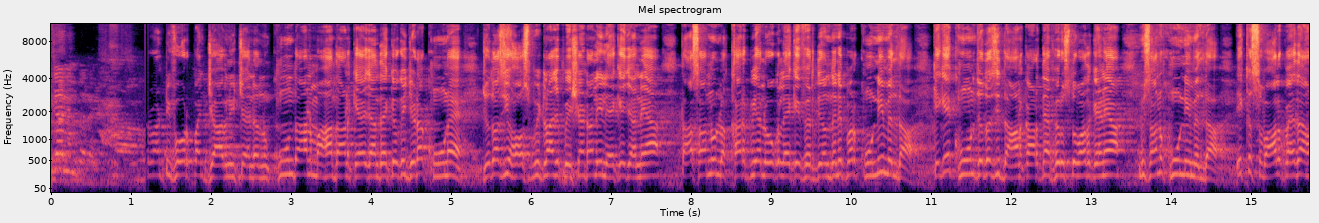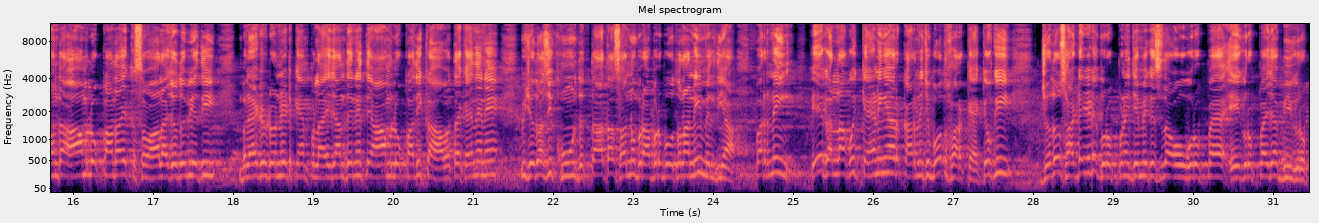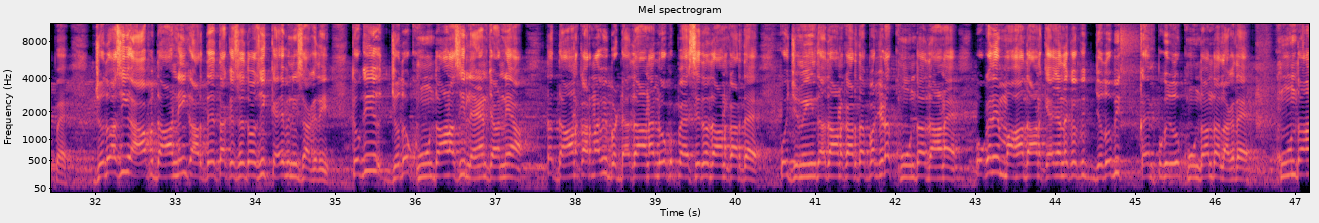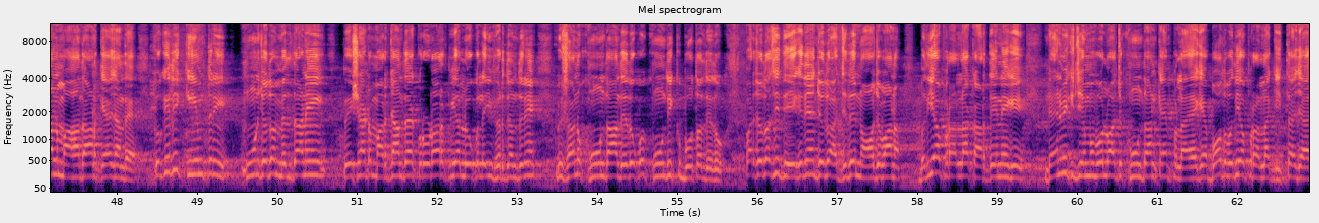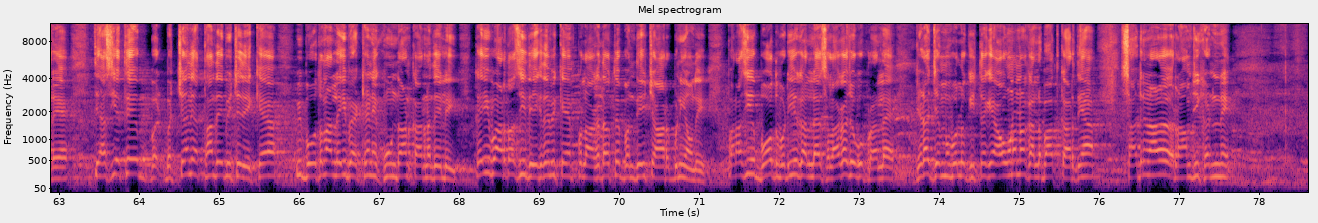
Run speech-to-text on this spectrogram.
24 ਪੰਜਾਬ ਨਿਊਜ਼ ਚੈਨਲ ਨੂੰ ਖੂਨਦਾਨ ਮਹਾਦਾਨ ਕਿਹਾ ਜਾਂਦਾ ਹੈ ਕਿਉਂਕਿ ਜਿਹੜਾ ਖੂਨ ਹੈ ਜਦੋਂ ਅਸੀਂ ਹਸਪੀਟਲਾਂ 'ਚ ਪੇਸ਼ੈਂਟਾਂ ਲਈ ਲੈ ਕੇ ਜਾਂਦੇ ਆ ਤਾਂ ਸਾਨੂੰ ਲੱਖਾਂ ਰੁਪਇਆ ਲੋਕ ਲੈ ਕੇ ਫਿਰਦੇ ਹੁੰਦੇ ਨੇ ਪਰ ਖੂਨ ਨਹੀਂ ਮਿਲਦਾ। ਕਿਉਂਕਿ ਖੂਨ ਜਦੋਂ ਅਸੀਂ ਦਾਨ ਕਰਦੇ ਆ ਫਿਰ ਉਸ ਤੋਂ ਬਾਅਦ ਕਹਿੰਦੇ ਆ ਵੀ ਸਾਨੂੰ ਖੂਨ ਨਹੀਂ ਮਿਲਦਾ। ਇੱਕ ਸਵਾਲ ਪੈਦਾ ਹੁੰਦਾ ਆਮ ਲੋਕਾਂ ਦਾ ਇੱਕ ਸਵਾਲ ਹੈ ਜਦੋਂ ਵੀ ਅਸੀਂ ਬਲੱਡ ਡੋਨੇਟ ਕੈਂਪ ਲਾਏ ਜਾਂਦੇ ਨੇ ਤੇ ਆਮ ਲੋਕਾਂ ਦੀ ਕਹਾਵਤ ਹੈ ਕਹਿੰਦੇ ਨੇ ਵੀ ਜਦੋਂ ਅਸੀਂ ਖੂਨ ਦਿੱਤਾ ਤਾਂ ਸਾਨੂੰ ਬਰਾਬਰ ਬੋਤਲਾਂ ਨਹੀਂ ਮਿਲਦੀਆਂ। ਪਰ ਨਹੀਂ, ਇਹ ਗੱਲਾਂ ਕੋਈ ਕਹਿਣੀਆਂ ਔਰ ਕਰਨ 'ਚ ਬਹੁਤ ਫ਼ਰਕ ਹੈ, ਕਿਉਂਕਿ ਜਦੋਂ ਸਾਡੇ ਜਿਹੜੇ ਗਰੁੱਪ ਨੇ, ਜਿਵੇਂ ਕਿਸੇ ਦਾ O ਗਰੁੱਪ ਹੈ ਏ ਗਰੁੱਪ ਹੈ ਜਾਂ ਬੀ ਗਰੁੱਪ ਹੈ, ਜਦੋਂ ਅਸੀਂ ਆਪ ਦਾਨ ਨਹੀਂ ਕਰਦੇ ਤਾਂ ਕਿਸੇ ਤੋਂ ਅਸੀਂ ਕਹਿ ਵੀ ਨਹੀਂ ਸਕਦੇ। ਕਿਉਂਕਿ ਜਦੋਂ ਖੂਨਦਾਨ ਅਸੀਂ ਲੈਣ ਜਾਂਦੇ ਆ ਤਾਂ ਦਾਨ ਕਰਨਾ ਵੀ ਵੱਡਾ ਦਾਨ ਹੈ, ਲੋਕ ਪੈਸੇ ਦਾ ਦਾਨ ਕਰਦਾ ਹੈ, ਕੋਈ ਜ਼ਮੀਨ ਦਾ ਦਾਨ ਕਰਦਾ, ਪਰ ਜਿਹੜਾ ਖੂਨ ਦਾ ਦਾਨ ਹੈ, ਉਹ ਕਹਿੰਦੇ ਮਹਾਦਾਨ ਕਿਹਾ ਜਾਂਦਾ, ਕਿਉਂਕਿ ਜਦੋਂ ਵੀ ਕੈਂਪ ਜਦੋਂ ਖੂਨਦਾਨ ਦਾ ਲੱਗਦਾ ਹੈ, ਖੂਨਦਾਨ ਮਹਾਦਾਨ ਕਿਹਾ ਜਾਂਦਾ ਹੈ, ਕਿਉਂਕਿ ਇਹਦੀ ਕੀਮਤ ਨਹੀਂ, ਖੂਨ ਜਦੋਂ ਮਿਲਦਾ ਨਹੀਂ, ਪੇਸ਼ੈਂਟ ਮਰ ਜਾਂਦਾ ਹੈ, ਕਰੋੜਾਂ ਰੁਪਈਆ ਲੋਕ ਲਈ ਫਿਰਦੇ ਹੁੰਦੇ ਨੇ ਵੀ ਸਾਨੂੰ ਖੂਨਦਾਨ ਦੇ ਦਿਓ, ਕੋਈ ਖੂਨ ਦੀ ਇੱਕ ਬੋਤਲ ਦੇ ਦਿਓ। ਪਰ ਜਦੋਂ ਅਸੀਂ ਦੇਖਦੇ ਹਾਂ, ਜਦੋਂ ਅੱਜ ਦੇ ਨੌਜਵਾਨ ਵਧੀਆ ਉਪਰਾਲਾ ਕਰਦੇ ਨੇਗੇ ਡਾਇਨਮਿਕ ਜਿਮ ਵੱਲੋਂ ਅੱਜ ਖੂਨਦਾਨ ਕੈਂਪ ਲਾਇਆ ਗਿਆ, ਬਹੁਤ ਵਧੀਆ ਉਪਰਾਲਾ ਕੀਤਾ ਜਾ ਰਿਹਾ ਹੈ। ਤੇ ਅਸੀਂ ਇੱਥੇ ਬ- ਬੱਚਿਆਂ ਦੇ ਹੱਥਾਂ ਦੇ ਵਿੱਚ ਦੇਖਿਆ ਵੀ ਬੋਤਲਾਂ ਲਈ ਬੈਠੇ ਨੇ ਖੂਨਦਾਨ ਕਰਨ ਦੇ ਲਈ। ਕਈ ਵਾਰ ਤਾਂ ਅਸੀਂ ਦੇਖਦੇ ਹਾਂ ਵੀ ਕੈਂਪ ਲੱਗਦਾ, ਉੱਥੇ ਬੰਦੇ ਚਾਰ ਵੀ ਨਹੀਂ ਆਉਂਦੇ। ਪਰ ਅਸੀਂ ਬਹੁਤ ਵਧੀਆ ਗੱਲ ਹੈ ਸ਼ਲਾਘਾਯੋਗ ਉਪਰਾਲਾ ਹੈ, ਜਿਹੜਾ ਜਿਮ ਵੱਲੋਂ ਕੀਤਾ ਗਿਆ। ਉਹਨਾਂ ਨਾਲ ਗੱਲਬਾਤ ਕਰਦੇ ਹਾਂ। ਸਾਡੇ ਨਾਲ ਰਾਮ ਜੀ ਖੜੇ ਨੇ।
